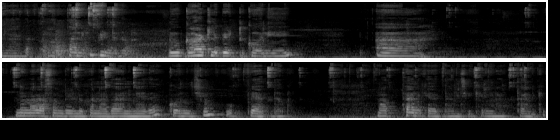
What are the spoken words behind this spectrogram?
అలాగా మొత్తానికి పిండుదాం ఘాట్లు పెట్టుకొని నిమ్మరసం పిండుకున్న దాని మీద కొంచెం ఉప్పు వేద్దాం. మొత్తానికి వేద్దాం చికెన్ మొత్తానికి.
